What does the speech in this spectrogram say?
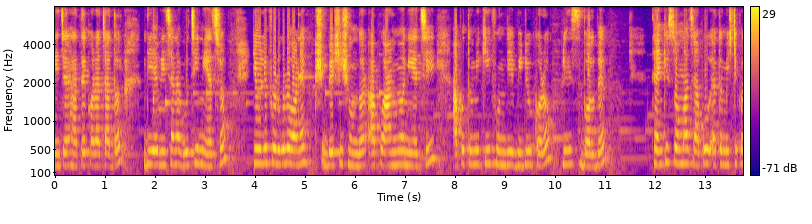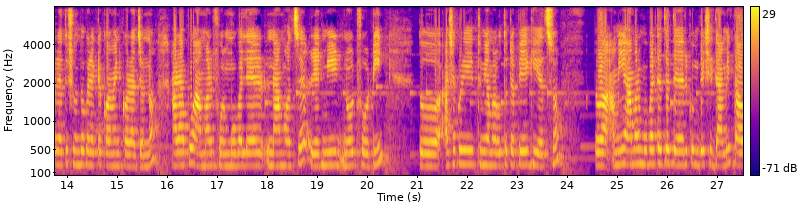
নিজের হাতে করা চাদর দিয়ে বিছানা গুছিয়ে নিয়েছো। টিউলিপ ফুলগুলো অনেক বেশি সুন্দর। আপু, আমিও নিয়েছি। আপু, তুমি কি ফোন দিয়ে ভিডিও করো? প্লিজ বলবে। থ্যাংক ইউ সো মাচ আপু, এত মিষ্টি করে, এত সুন্দর করে একটা কমেন্ট করার জন্য। আর আপু, আমার ফোন, মোবাইলের নাম হচ্ছে রেডমি নোট ফোরটিন তো আশা করি তুমি আমার উত্তরটা পেয়ে গিয়েছো। তো আমি আমার মোবাইলটা যেতে এরকম বেশি দামি, তাও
